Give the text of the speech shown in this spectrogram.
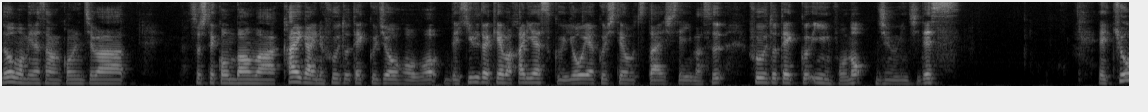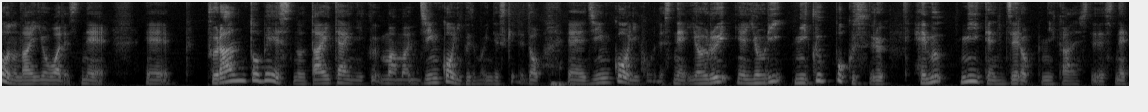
どうも皆さんこんにちは。そしてこんばんは。海外のフードテック情報をできるだけわかりやすく要約してお伝えしています。フードテックインフォの順一です。え今日の内容はですね、えプラントベースの代替肉、まあ、まあ人工肉でもいいんですけれど、え人工肉をですねより、より肉っぽくするヘム2.0に関してですね、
